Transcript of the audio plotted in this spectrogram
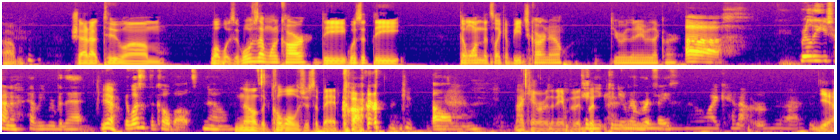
Um shout out to um what was it? What was that one car? The was it the the one that's like a beach car now? Do you remember the name of that car? uh, really, you're trying to have me remember that? Yeah. It wasn't the Cobalt. No. No, the Cobalt was just a bad car. Um, I can't remember the name of it, can but you can you remember it, Faith? No, I cannot remember that. yeah.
